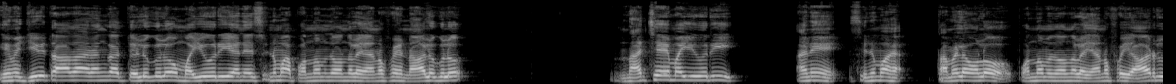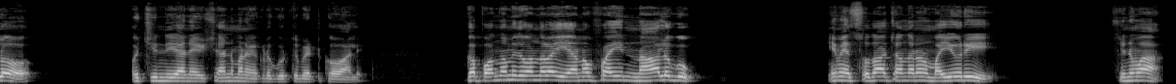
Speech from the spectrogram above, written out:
ఈమె జీవిత ఆధారంగా తెలుగులో మయూరి అనే సినిమా పంతొమ్మిది వందల ఎనభై నాలుగులో నాచే మయూరి అనే సినిమా తమిళంలో పంతొమ్మిది వందల ఎనభై ఆరులో వచ్చింది అనే విషయాన్ని మనం ఇక్కడ గుర్తుపెట్టుకోవాలి. ఇంకా పంతొమ్మిది వందల ఎనభై నాలుగు ఈమె సుధాచంద్రన్ మయూరి సినిమా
